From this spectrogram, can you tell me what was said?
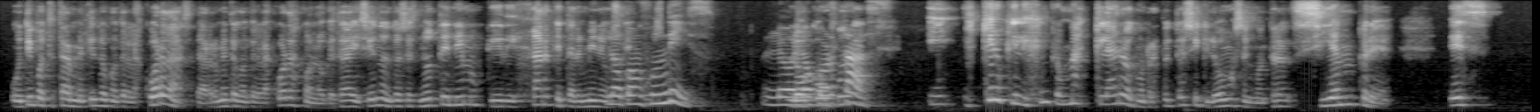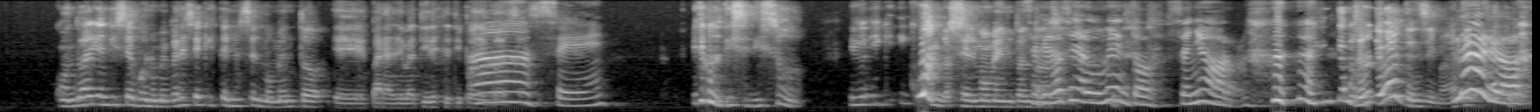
un tipo te está metiendo contra las cuerdas, te arremete contra las cuerdas con lo que está diciendo, entonces no tenemos que dejar que termine. Lo confundís, lo, lo, lo cortás. Y, creo que el ejemplo más claro con respecto a eso y que lo vamos a encontrar siempre es cuando alguien dice, bueno, me parece que este no es el momento eh, para debatir este tipo de ah, cosas. sí. ¿Viste cuando te dicen eso? ¿Y, cuándo es el momento entonces? Se quedó sin argumento, señor. Estamos en un debate encima. Claro.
